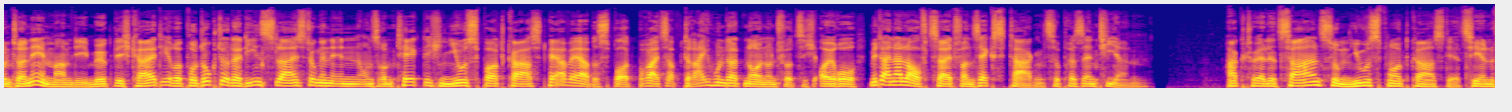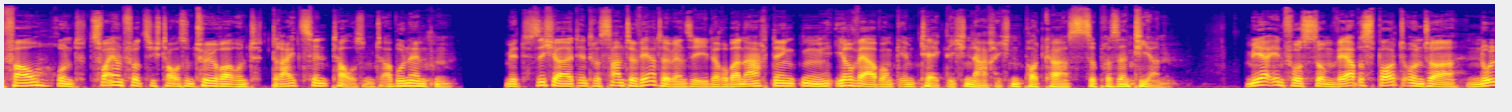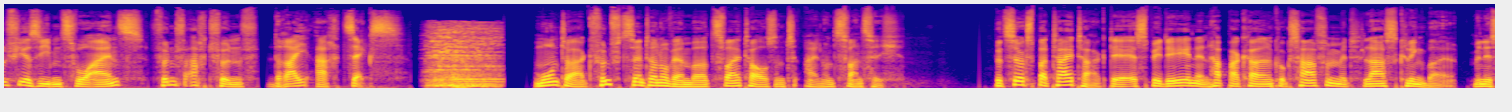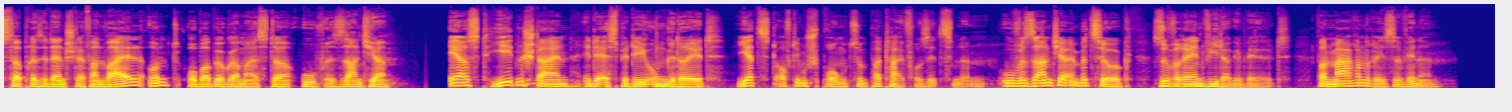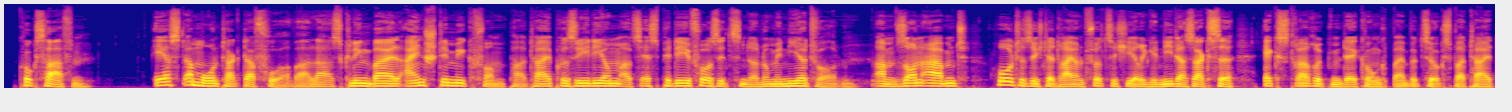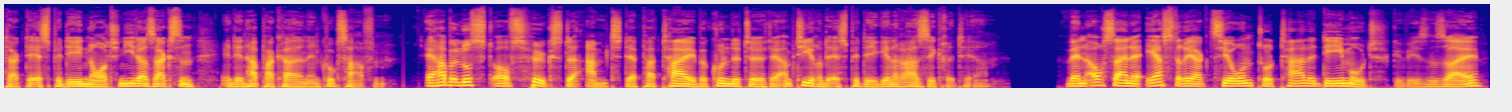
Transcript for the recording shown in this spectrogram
Unternehmen haben die Möglichkeit, ihre Produkte oder Dienstleistungen in unserem täglichen News-Podcast per Werbespot bereits ab 349 Euro mit einer Laufzeit von sechs Tagen zu präsentieren. Aktuelle Zahlen zum News-Podcast der CNV, rund 42.000 Hörer und 13.000 Abonnenten. Mit Sicherheit interessante Werte, wenn Sie darüber nachdenken, Ihre Werbung im täglichen Nachrichten-Podcast zu präsentieren. Mehr Infos zum Werbespot unter 04721 585 386. Montag, 15. November 2021. Bezirksparteitag der SPD in den Happakhallen Cuxhaven mit Lars Klingbeil, Ministerpräsident Stefan Weil und Oberbürgermeister Uwe Santje. Erst jeden Stein in der SPD umgedreht, jetzt auf dem Sprung zum Parteivorsitzenden. Uwe Sandja im Bezirk, souverän wiedergewählt. Von Maren Rese-Winne. Cuxhaven. Erst am Montag davor war Lars Klingbeil einstimmig vom Parteipräsidium als SPD-Vorsitzender nominiert worden. Am Sonnabend holte sich der 43-jährige Niedersachse extra Rückendeckung beim Bezirksparteitag der SPD Nordniedersachsen in den Happakallen in Cuxhaven. Er habe Lust aufs höchste Amt der Partei, bekundete der amtierende SPD-Generalsekretär. Wenn auch seine erste Reaktion totale Demut gewesen sei,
